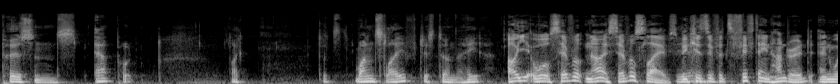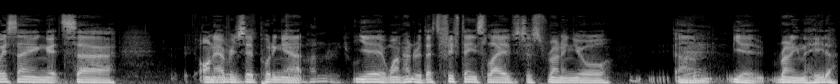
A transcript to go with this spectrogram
person's output. Like that's one slave just doing the heater. Oh yeah, well several no several slaves Yeah. because if it's fifteen hundred and we're saying it's uh, on average they're putting out 100, yeah one hundred. That's fifteen slaves just running your um, yeah. running the heater.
